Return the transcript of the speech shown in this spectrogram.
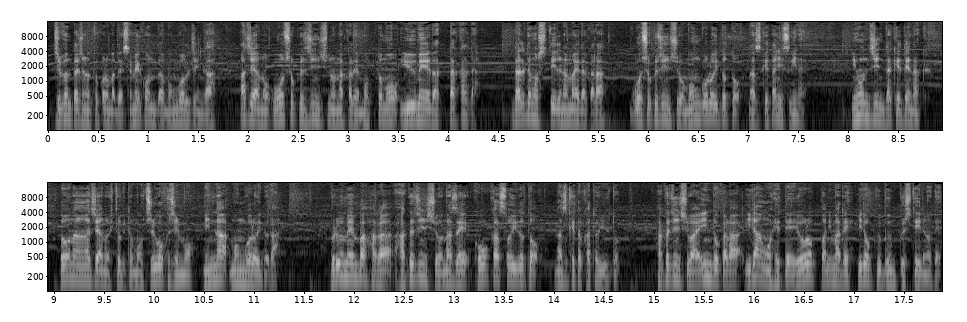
自分たちのところまで攻め込んだモンゴル人が、アジアの黄色人種の中で最も有名だったからだ。誰でも知っている名前だから、黄色人種をモンゴロイドと名付けたに過ぎない。日本人だけでなく、東南アジアの人々も中国人もみんなモンゴロイドだ。ブルーメンバッハが白人種をなぜコーカソイドと名付けたかというと、白人種はインドからイランを経てヨーロッパにまで広く分布しているので、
